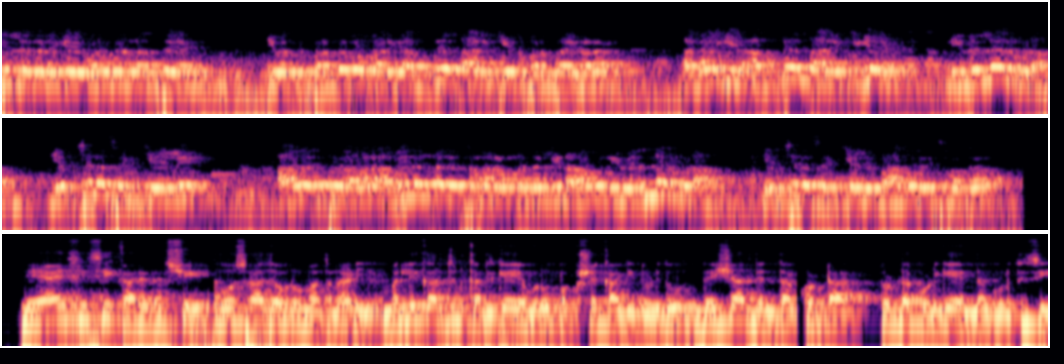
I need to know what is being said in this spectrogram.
ಜಿಲ್ಲೆಗಳಿಗೆ ಒಳಗೊಂಡಂತೆ ಇವತ್ತು ಪ್ರಥಮ ಬಾರಿಗೆ ಹತ್ತನೇ ತಾರೀಕಿಗೆ ಬರ್ತಾ ಇದ್ದಾರೆ. ಹಾಗಾಗಿ ಹತ್ತನೇ ತಾರೀಕಿಗೆ ನೀವೆಲ್ಲರೂ ಕೂಡ ಹೆಚ್ಚಿನ ಸಂಖ್ಯೆಯಲ್ಲಿ ಆವತ್ತು ಅವರ ಅಭಿನಂದನೆ ಸಮಾರಂಭದಲ್ಲಿ ನಾವು ನೀವೆಲ್ಲರೂ ಕೂಡ ಹೆಚ್ಚಿನ ಸಂಖ್ಯೆಯಲ್ಲಿ ಭಾಗವಹಿಸಬೇಕು. ಎಐಸಿಸಿ ಕಾರ್ಯದರ್ಶಿ ಬೋಸರಾಜ್ ಅವರು ಮಾತನಾಡಿ, ಮಲ್ಲಿಕಾರ್ಜುನ್ ಖರ್ಗೆಯವರು ಪಕ್ಷಕ್ಕಾಗಿ ದುಡಿದು ದೇಶಾದ್ಯಂತ ಕೊಟ್ಟ ದೊಡ್ಡ ಕೊಡುಗೆಯನ್ನ ಗುರುತಿಸಿ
